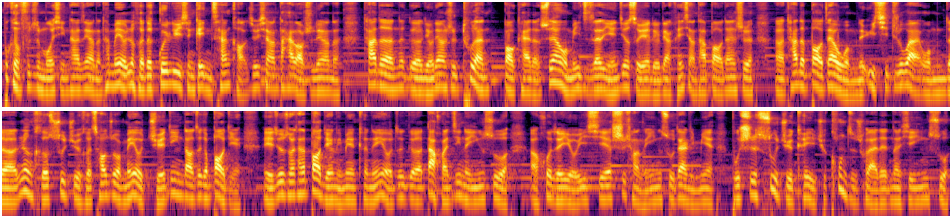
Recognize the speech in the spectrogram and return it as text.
不可复制模型它这样的，它没有任何的规律性给你参考，就像大海老师这样的，它的那个流量是突然爆开的。虽然我们一直在研究首页流量，很想它爆，但是呃，它的爆在我们的预期之外，我们的任何数据和操作没有决定到这个爆点。也就是说，它的爆点里面可能有这个大环境的因素啊，或者有一些市场的因素在里面，不是数据可以去控制出来的那些因素。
